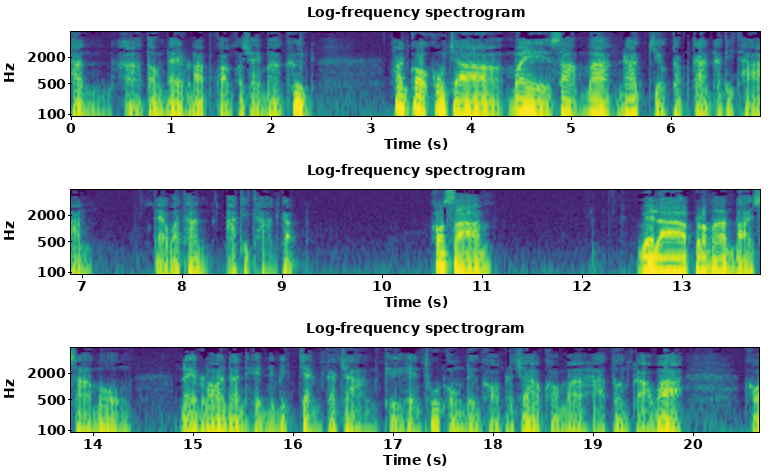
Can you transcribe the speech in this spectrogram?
ท่านต้องได้รับความเข้าใจมากขึ้นท่านก็คงจะไม่ทราบมากนักเกี่ยวกับการอธิษฐาน แต่ว่าท่านอธิษฐานครับ ข้อสามเวลาประมาณบ่ายสามโมง ในร้อยนั้นเห็นนิมิตแจ่มกระจ่าง คือเห็นทูตองค์หนึ่งของพระเจ้าเข้ามาหาตนกล่าวว่าคอ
